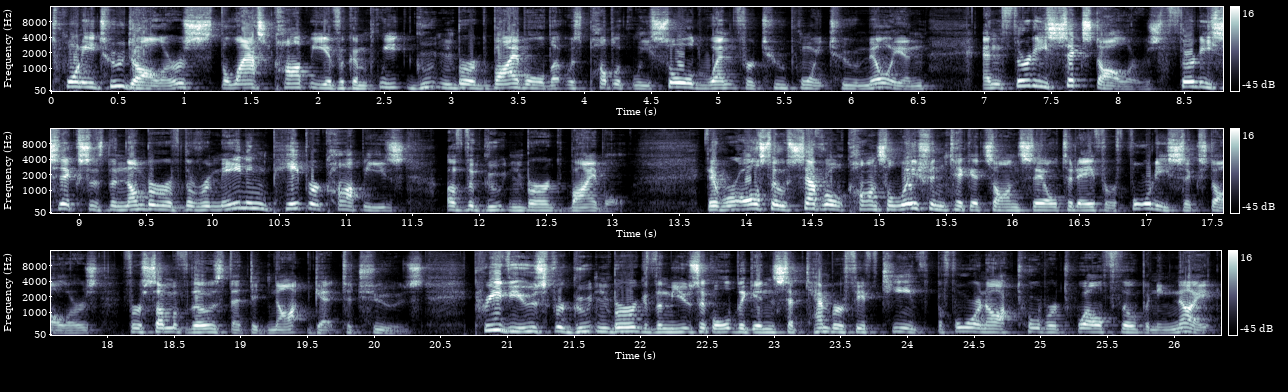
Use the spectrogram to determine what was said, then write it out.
$22. The last copy of a complete Gutenberg Bible that was publicly sold went for 2.2 million, and $36. 36 is the number of the remaining paper copies of the Gutenberg Bible. There were also several consolation tickets on sale today for $46 for some of those that did not get to choose. Previews for Gutenberg the musical begin September 15th before an October 12th opening night.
